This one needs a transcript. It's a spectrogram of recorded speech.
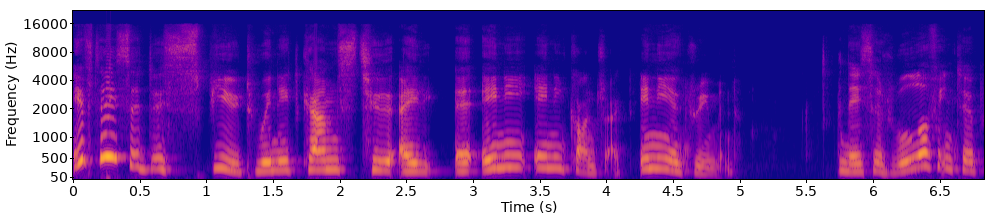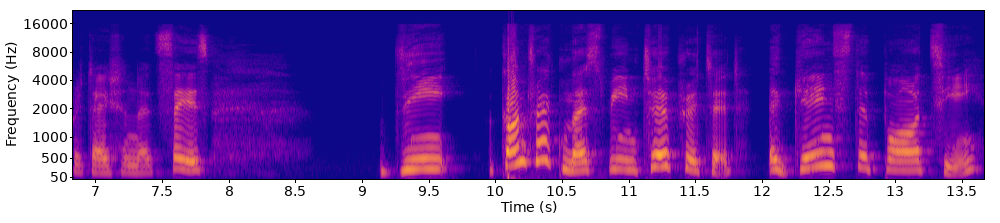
if there's a dispute when it comes to a, a, any, any contract, any agreement, there's a rule of interpretation that says the contract must be interpreted against the party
